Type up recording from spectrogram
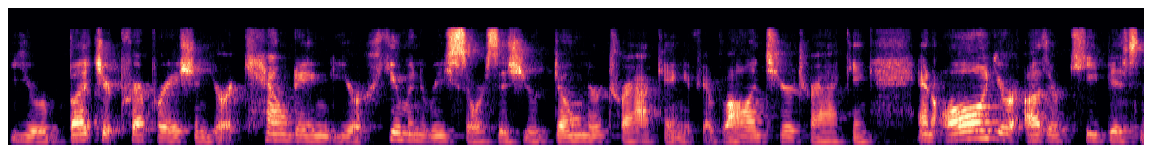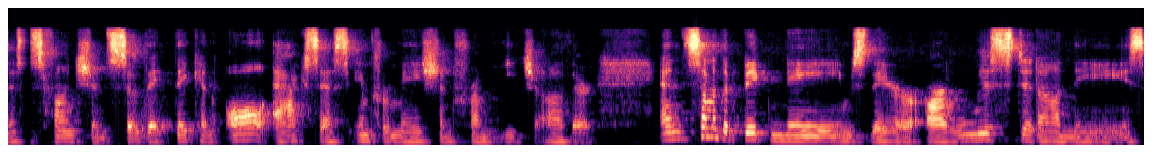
your budget preparation, your accounting, your human resources, your donor tracking, if you have volunteer tracking, and all your other key business functions so that they can all access information from each other. And some of the big names there are listed on these.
